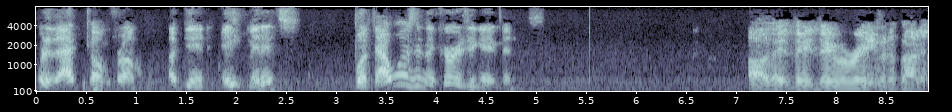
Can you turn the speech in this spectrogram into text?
where did that come from? Again, eight minutes, but that wasn't encouraging eight minutes. Oh, they, they, they were raving about it.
